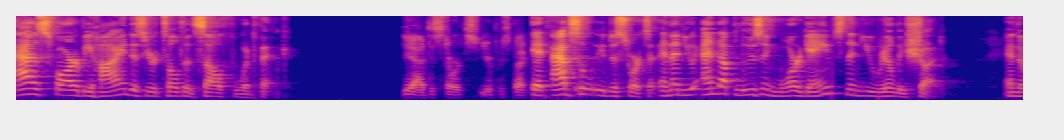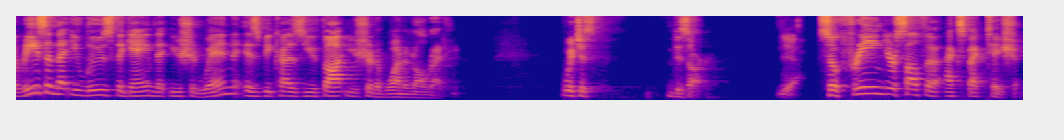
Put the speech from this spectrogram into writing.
as far behind as your tilted self would think. Yeah, it distorts your perspective. It absolutely distorts it. And then you end up losing more games than you really should. And the reason that you lose the game that you should win is because you thought you should have won it already, which is bizarre. Yeah. So freeing yourself of expectation.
